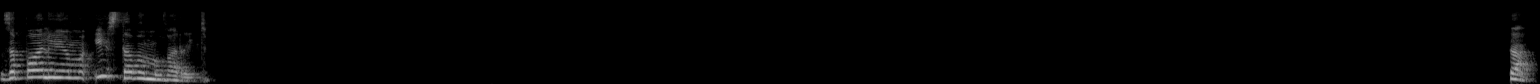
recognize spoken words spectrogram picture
запалюємо і ставимо варити. Так,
